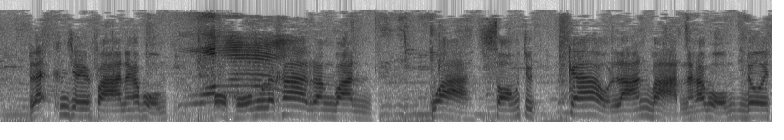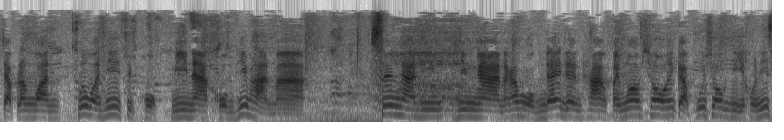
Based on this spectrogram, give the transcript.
ำและเครื่องใช้ไฟฟ้านะครับผม โอ้โห มูลค่ารางวัล กว่า 2.9 ล้านบาทนะครับผม โดยจับรางวัลเมื่อวันที่ 16 มีนาคมที่ผ่านมา ซึ่งงานทีมทีมงานนะครับผมได้เดินทางไปมอบโชคให้กับผู้โชคดีคนที่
